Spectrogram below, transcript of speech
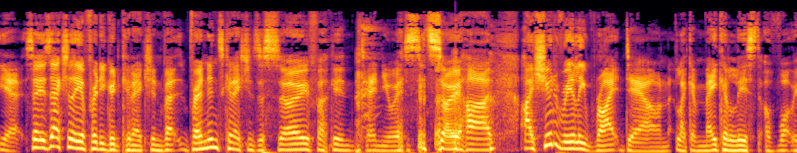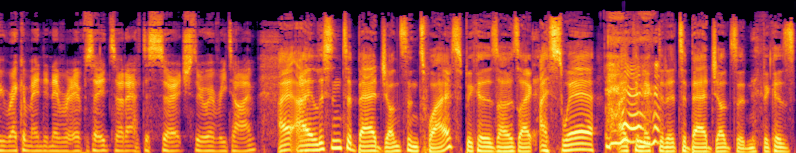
Yeah, so it's actually a pretty good connection, but Brendan's connections are so fucking tenuous. it's so hard. I should really write down, like, a make a list of what we recommend in every episode so I don't have to search through every time. I, I listened to Bad Johnson twice because I was like, I swear I connected it to Bad Johnson because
